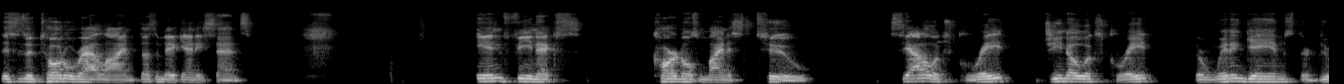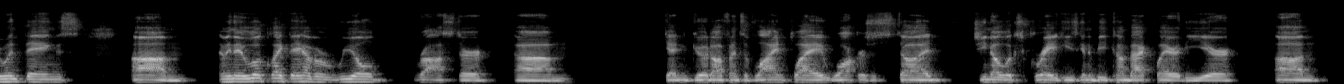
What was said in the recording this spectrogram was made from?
This is a total rat line. Doesn't make any sense. In Phoenix, Cardinals minus two. Seattle looks great. Gino looks great. They're winning games. They're doing things. Um, I mean, they look like they have a real roster. Um, getting good offensive line play. Walker's a stud. Gino looks great. He's going to be comeback player of the year. Um,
